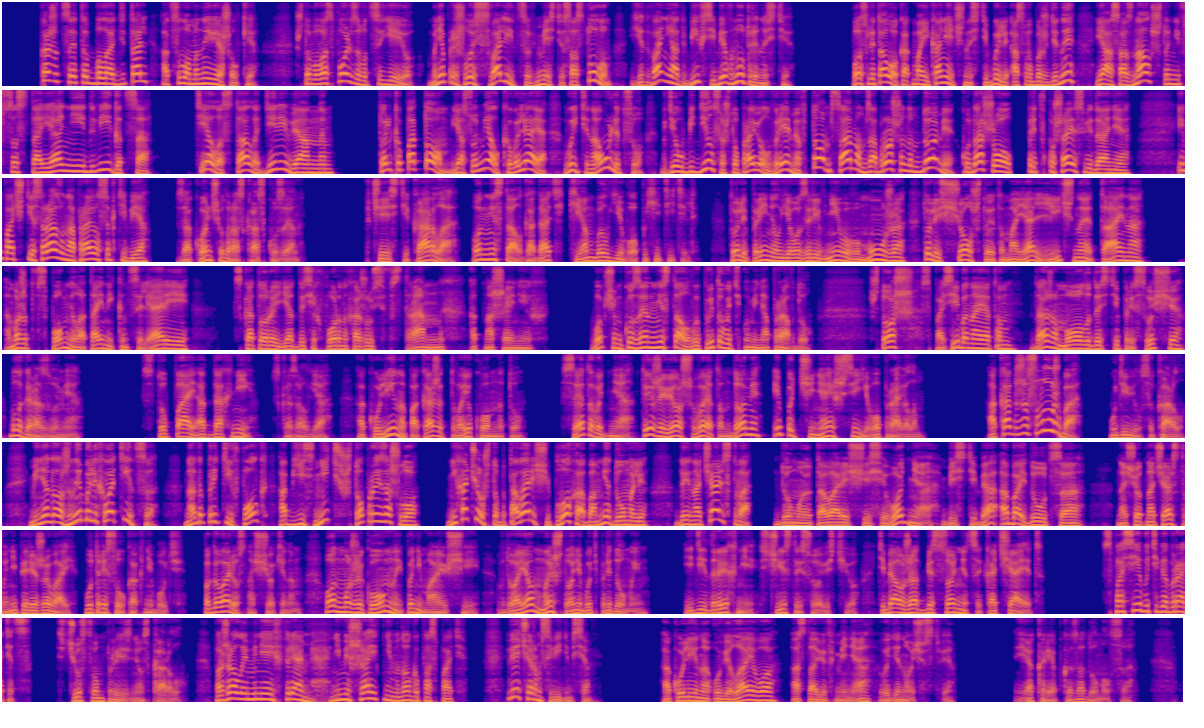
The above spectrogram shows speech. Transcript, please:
Кажется, это была деталь от сломанной вешалки. Чтобы воспользоваться ею, мне пришлось свалиться вместе со стулом, едва не отбив себе внутренности. После того, как мои конечности были освобождены, я осознал, что не в состоянии двигаться. Тело стало деревянным. Только потом я сумел, ковыляя, выйти на улицу, где убедился, что провел время в том самом заброшенном доме, куда шел, предвкушая свидание. И почти сразу направился к тебе. Закончил рассказ кузен. К чести Карла он не стал гадать, кем был его похититель. То ли принял его за ревнивого мужа, то ли счел, что это моя личная тайна, а может, вспомнил о тайной канцелярии, с которой я до сих пор нахожусь в странных отношениях. В общем, кузен не стал выпытывать у меня правду. Что ж, спасибо на этом. Даже молодости присуще благоразумие. «Ступай, отдохни», — сказал я. Акулина покажет твою комнату. С этого дня ты живешь в этом доме и подчиняешься его правилам». «А как же служба?» — удивился Карл. «Меня должны были хватиться. Надо прийти в полк, объяснить, что произошло. Не хочу, чтобы товарищи плохо обо мне думали. Да и начальство...» «Думаю, товарищи сегодня без тебя обойдутся. Насчет начальства не переживай, утрясу как-нибудь. Поговорю с Нащекиным. Он мужик умный, понимающий. Вдвоем мы что-нибудь придумаем. Иди дрыхни с чистой совестью. Тебя уже от бессонницы качает». «Спасибо тебе, братец», — с чувством произнес Карл. «Пожалуй, мне и впрямь не мешает немного поспать. Вечером свидимся». Акулина увела его, оставив меня в одиночестве. Я крепко задумался.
